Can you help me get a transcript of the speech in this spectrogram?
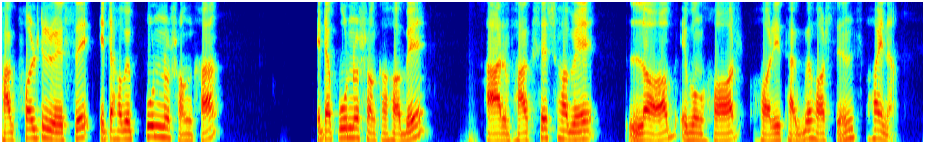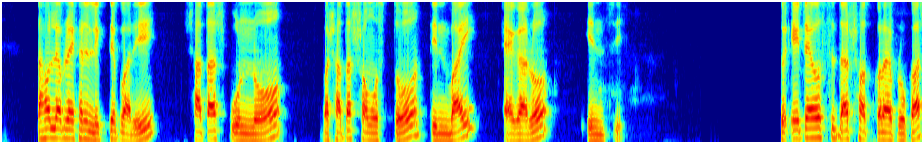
ভাগফলটি রয়েছে, এটা হবে পূর্ণ সংখ্যা। এটা পূর্ণ সংখ্যা হবে, আর ভাগশেষ হবে লব এবং হর, হরই থাকবে, হর সেন্স হয় না। তাহলে আমরা এখানে লিখতে পারি সাতাশ পূর্ণ বা সাতাশ সমস্ত তিন বাই এগারো ইঞ্চি। তো এটা হচ্ছে তার শতকরার প্রকাশ।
